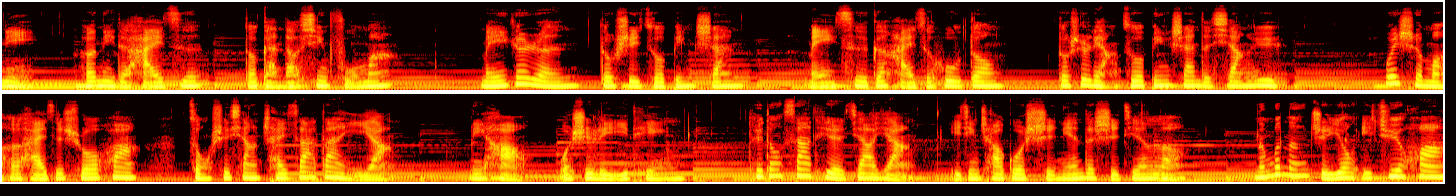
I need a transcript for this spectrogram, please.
你和你的孩子都感到幸福吗？每一个人都是一座冰山，每一次跟孩子互动都是两座冰山的相遇。为什么和孩子说话总是像拆炸弹一样？你好，我是李怡婷，推动萨提尔教养已经超过十年的时间了。能不能只用一句话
